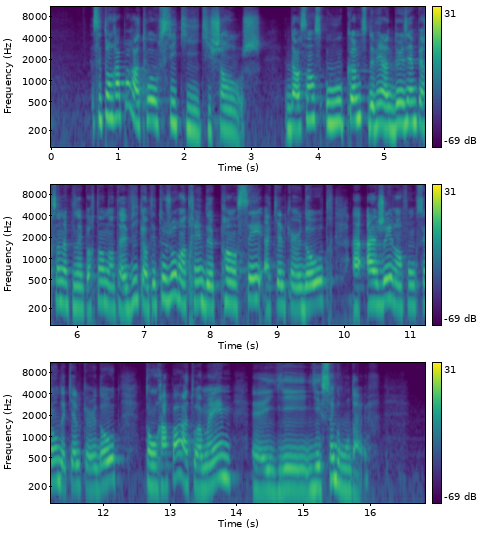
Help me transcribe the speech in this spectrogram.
c'est ton rapport à toi aussi qui, qui change. Dans le sens où, comme tu deviens la deuxième personne la plus importante dans ta vie, quand tu es toujours en train de penser à quelqu'un d'autre, à agir en fonction de quelqu'un d'autre, ton rapport à toi-même, euh, il, est, secondaire.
